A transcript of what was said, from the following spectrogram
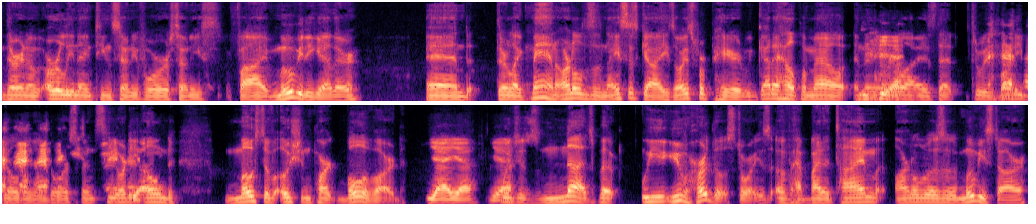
they're in an early 1974 or 75 movie together, and they're like, "Man, Arnold's the nicest guy. He's always prepared. We got to help him out." And then they Yeah. realize that through his bodybuilding endorsements, he already owned most of Ocean Park Boulevard Yeah, yeah, yeah. which is nuts. But we you've heard those stories of how by the time Arnold was a movie star,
